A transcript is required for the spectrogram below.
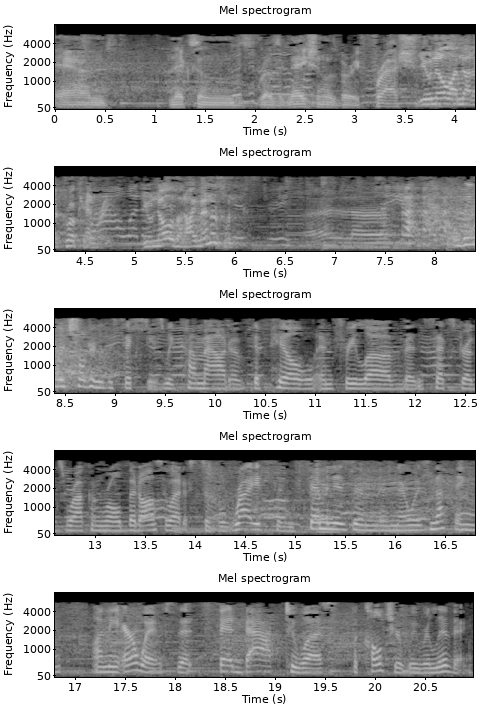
And Nixon's resignation was very fresh. You know I'm not a crook, Henry. You know that I'm innocent. We were children of the 60s. We come out of the pill and free love and sex, drugs, rock and roll, but also out of civil rights and feminism, and there was nothing on the airwaves that fed back to us the culture we were living.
